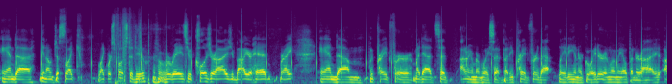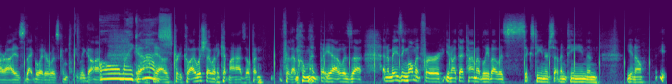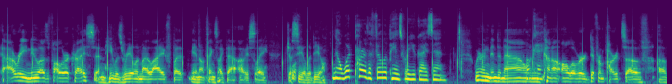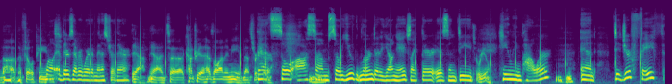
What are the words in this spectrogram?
And, uh, you know, just like like we're supposed to do. We're raised, you close your eyes, you bow your head, right? And um, we prayed for, my dad said, I don't even remember what he said, but he prayed for that lady and her goiter. And when we opened her eye, our eyes, that goiter was completely gone. Oh my gosh. Yeah, yeah, it was pretty cool. I wished I would have kept my eyes open for that moment. But yeah, it was uh, an amazing moment for, you know, at that time, I believe I was 16 or 17. And, you know, I already knew I was a follower of Christ and he was real in my life, but, you know, things like that obviously just seal the deal. Now, what part of the Philippines were you guys in? We were in Mindanao Okay. and kind of all over different parts of, of uh, the mm-hmm. Philippines. Well, there's everywhere to minister there. yeah, yeah, it's a country that has a lot of need, that's for That's sure. That's so mm-hmm. awesome. So you learned at a young age, like there is indeed real. healing power. Mm-hmm. And did your faith,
